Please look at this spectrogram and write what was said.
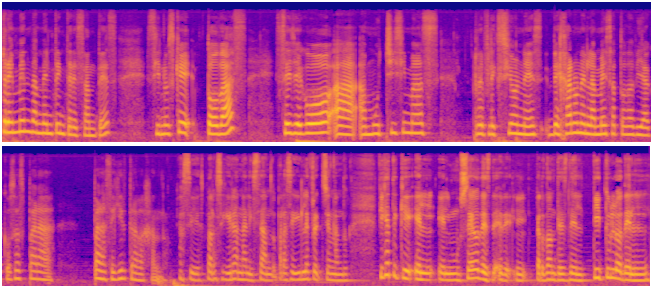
tremendamente interesantes, si no es que todas, se llegó a, a muchísimas reflexiones, dejaron en la mesa todavía cosas para, para seguir trabajando. Así es, para seguir analizando, para seguir reflexionando. Fíjate que el, el museo, desde, perdón, desde el título del,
